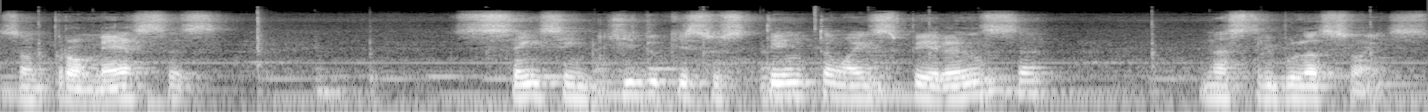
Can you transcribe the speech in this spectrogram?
São promessas sem sentido que sustentam a esperança nas tribulações.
